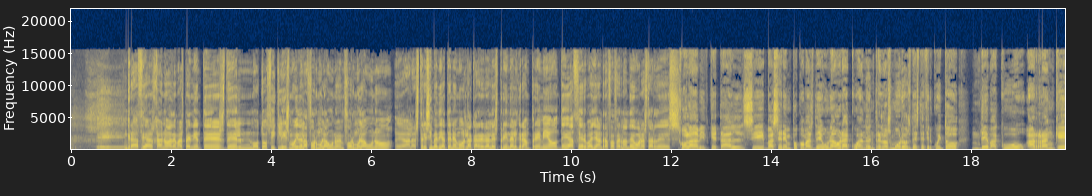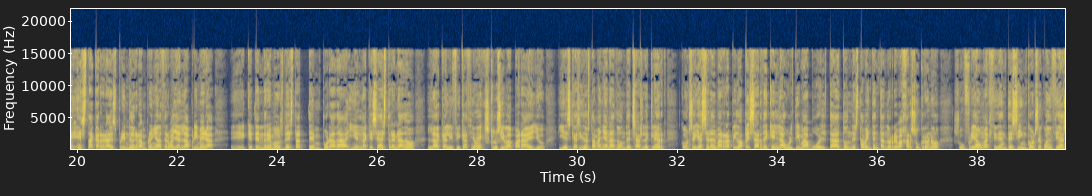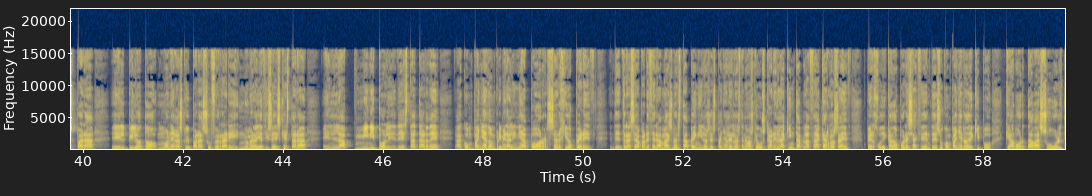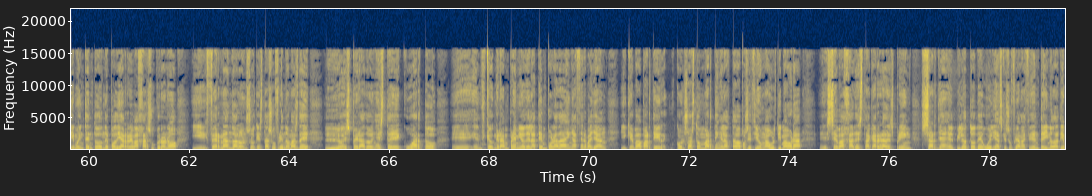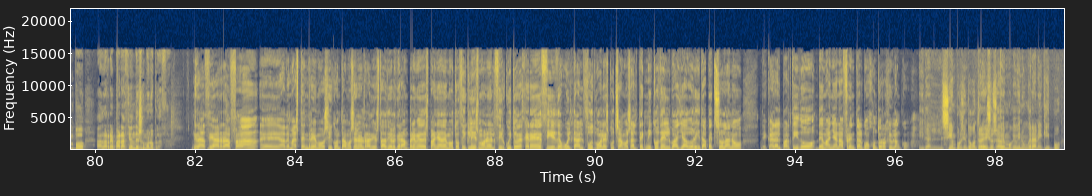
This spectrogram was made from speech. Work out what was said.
eh, Gracias, Jano. Además, pendientes del motociclismo y de la Fórmula 1. En Fórmula 1, eh, a las tres y media tenemos la carrera al sprint del Gran Premio de Azerbaiyán. Rafa Fernández, buenas tardes. Hola, David, ¿qué tal? Sí, va a ser en poco más de una hora cuando entre los muros de este circuito de Bakú arranque esta carrera al sprint del Gran Premio de Azerbaiyán. La primera eh, que tendremos de esta temporada y en la que se ha estrenado la calificación exclusiva para ello. Y es que ha sido esta mañana donde Charles Leclerc conseguía ser el más rápido a pesar de que en la última vuelta donde estaba intentando rebajar su crono sufría un accidente sin consecuencias para el piloto monegasco y para su Ferrari número 16 que estará en la minipole de esta tarde acompañado en primera línea por Sergio Pérez. Detrás se aparecerá Max Verstappen y los españoles los tenemos que buscar en la quinta plaza Carlos Sainz perjudicado por ese accidente de su compañero de equipo que abortaba su último intento donde podía rebajar su crono y Fernando Alonso que está sufriendo más de lo esperado en este cuarto eh, Gran Premio de la temporada en Azerbaiyán y que va a partir con su Aston Martin en la octava posición. A última hora eh, se baja de esta carrera de sprint Sargent, el piloto de Williams que sufrió un accidente y no da tiempo a la reparación de su monoplaza. Gracias, Rafa. Eh, además, tendremos y contamos en el Radio Estadio el Gran Premio de España de motociclismo en el circuito de Jerez. Y de vuelta al fútbol, escuchamos al técnico del Valladolid, a Pet Solano, de cara al partido de mañana frente al conjunto rojiblanco. Ir al 100% contra ellos, sabemos que viene un gran equipo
